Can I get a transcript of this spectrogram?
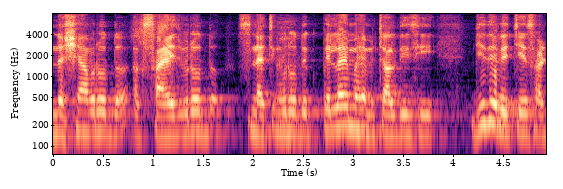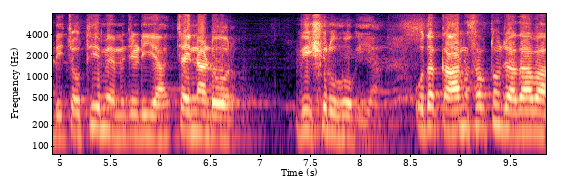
ਨਸ਼ਿਆਂ ਵਿਰੁੱਧ ਐਕਸਾਈਜ਼ ਵਿਰੁੱਧ ਸਨੈਚਿੰਗ ਵਿਰੁੱਧ ਇੱਕ ਪਹਿਲਾਂ ਹੀ ਮੁਹਿੰਮ ਚੱਲਦੀ ਸੀ ਜਿਹਦੇ ਵਿੱਚ ਇਹ ਸਾਡੀ ਚੌਥੀ ਮੁਹਿੰਮ ਜਿਹੜੀ ਆ ਚਾਈਨਾ ਡੋਰ ਵੀ ਸ਼ੁਰੂ ਹੋ ਗਈ ਆ ਉਹਦਾ ਕਾਰਨ ਸਭ ਤੋਂ ਜ਼ਿਆਦਾ ਵਾ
